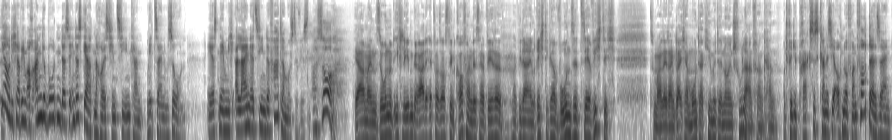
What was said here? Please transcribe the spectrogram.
Ja, und ich habe ihm auch angeboten, dass er in das Gärtnerhäuschen ziehen kann mit seinem Sohn. Er ist nämlich alleinerziehender Vater, musst du wissen. Ach so. Ja, mein Sohn und ich leben gerade etwas aus den Koffern, deshalb wäre mal wieder ein richtiger Wohnsitz sehr wichtig. Zumal er dann gleich am Montag hier mit der neuen Schule anfangen kann. Und für die Praxis kann es ja auch nur von Vorteil sein,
